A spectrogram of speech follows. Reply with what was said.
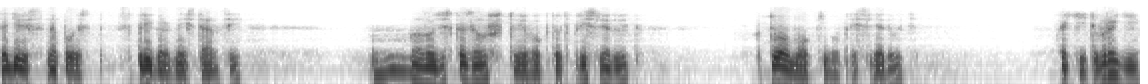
садились на поезд с пригородной станции? Володя сказал, что его кто-то преследует. Кто мог его преследовать? Какие-то враги.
